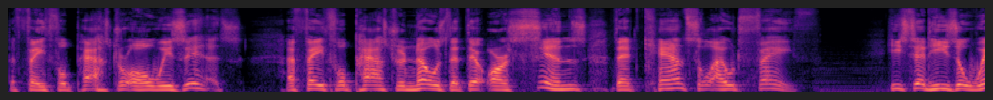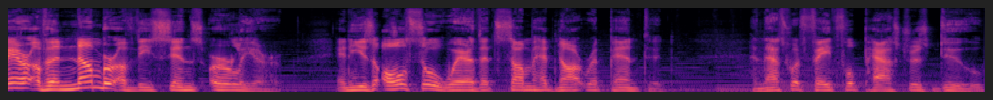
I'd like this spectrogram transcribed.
The faithful pastor always is. A faithful pastor knows that there are sins that cancel out faith. He said he's aware of a number of these sins earlier and he is also aware that some had not repented. And that's what faithful pastors do.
